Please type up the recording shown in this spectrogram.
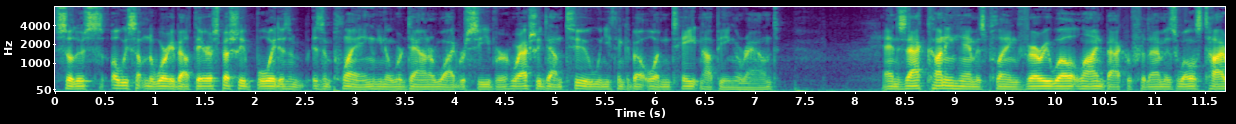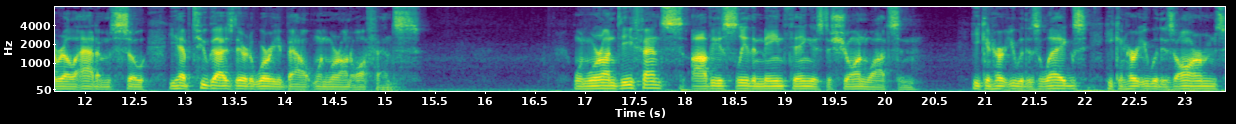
So there's always something to worry about there, especially if Boyd isn't isn't playing. You know, we're down a wide receiver. We're actually down two when you think about Auden Tate not being around. And Zach Cunningham is playing very well at linebacker for them, as well as Tyrell Adams. So you have two guys there to worry about when we're on offense. When we're on defense, obviously the main thing is Deshaun Watson. He can hurt you with his legs. He can hurt you with his arms.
